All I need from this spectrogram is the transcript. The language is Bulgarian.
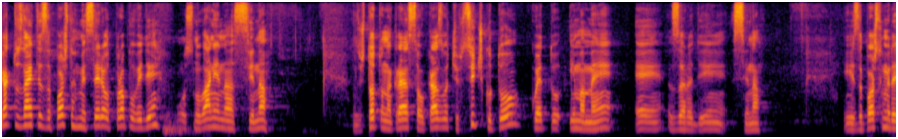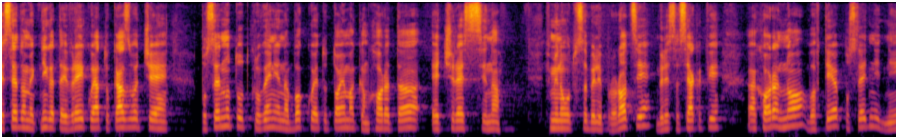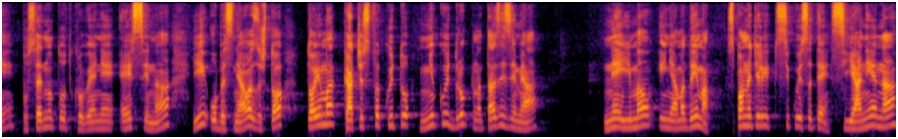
Както знаете, започнахме серия от проповеди, основание на сина. Защото накрая се оказва, че всичкото, което имаме, е заради сина. И започнахме да изследваме книгата Евреи, която казва, че последното откровение на Бог, което той има към хората, е чрез сина. В миналото са били пророци, били са всякакви хора, но в тези последни дни последното откровение е сина и обяснява защо той има качества, които никой друг на тази земя не е имал и няма да има. Спомняте ли си кои са те? Сияние на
